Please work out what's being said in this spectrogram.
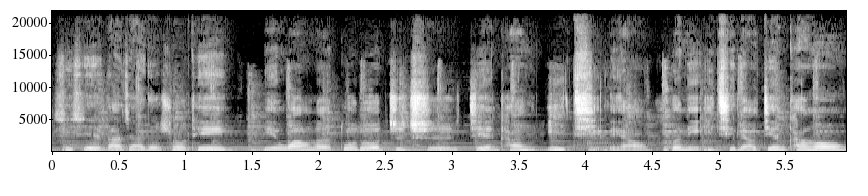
谢谢大家的收听，别忘了多多支持健康一起聊，和你一起聊健康哦。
